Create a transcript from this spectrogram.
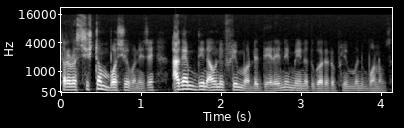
तर एउटा सिस्टम बस्यो भने चाहिँ आगामी दिन आउने फिल्महरूले धेरै नै मिहिनेत गरेर फिल्म पनि बनाउँछ।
